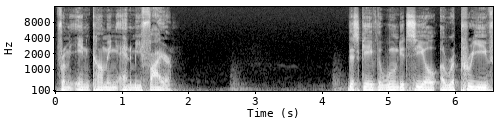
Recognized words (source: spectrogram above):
from incoming enemy fire. This gave the wounded SEAL a reprieve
